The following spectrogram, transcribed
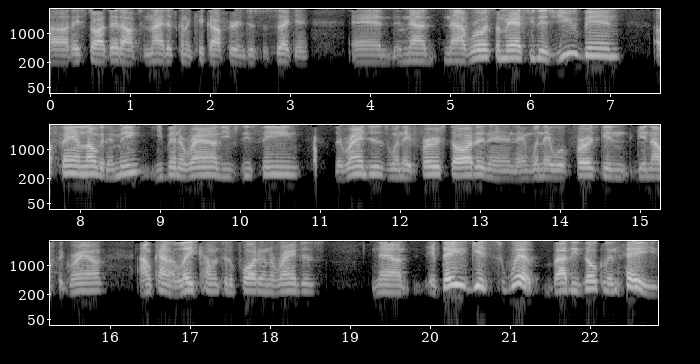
Uh, they start that off tonight. It's going to kick off here in just a second. And now, now, Royce, let me ask you this: You've been a fan longer than me. You've been around. You've, you've seen the Rangers when they first started and and when they were first getting getting off the ground. I'm kind of late coming to the party on the Rangers. Now, if they get swept by these Oakland A's,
